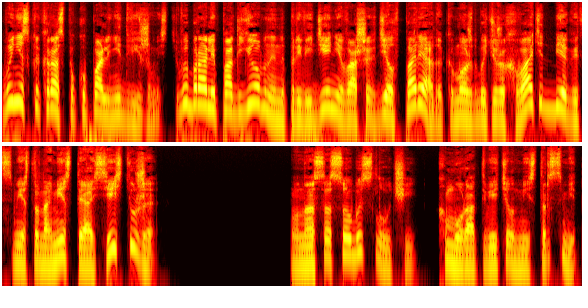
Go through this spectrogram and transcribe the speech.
Вы несколько раз покупали недвижимость. Вы брали подъемные на приведение ваших дел в порядок, и, может быть, уже хватит бегать с места на место и осесть уже?» «У нас особый случай», — хмуро ответил мистер Смит.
